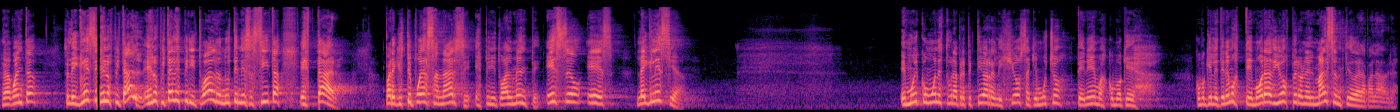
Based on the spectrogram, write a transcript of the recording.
¿Se da cuenta? la iglesia es el hospital, es el hospital espiritual donde usted necesita estar para que usted pueda sanarse espiritualmente. Eso es la iglesia. Es muy común esto una perspectiva religiosa que muchos tenemos, como que, como que le tenemos temor a Dios, pero en el mal sentido de la palabra.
